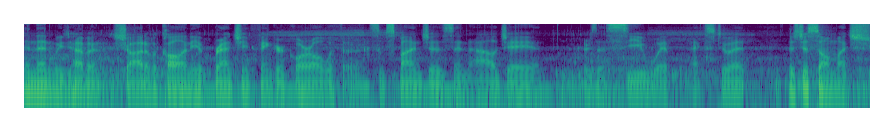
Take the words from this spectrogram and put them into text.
And then we have a shot of a colony of branching finger coral with uh, some sponges and algae, and there's a sea whip next to it. There's just so much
